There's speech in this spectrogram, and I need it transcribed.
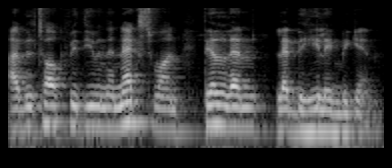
I will talk with you in the next one. Till then, let the healing begin.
